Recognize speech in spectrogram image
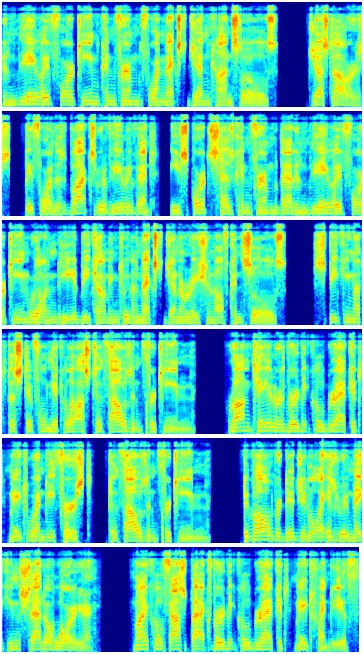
NBA Live 14 confirmed for next-gen consoles. Just hours before Xbox reveal event, EA Sports has confirmed that NBA Live 14 will indeed be coming to the next generation of consoles. Speaking at the Stifel Nicolaus 2013. Ron Taylor Vertical Bracket May 21st, 2013. Devolver Digital is remaking Shadow Warrior. Michael Fassbach Vertical Bracket May 20th,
